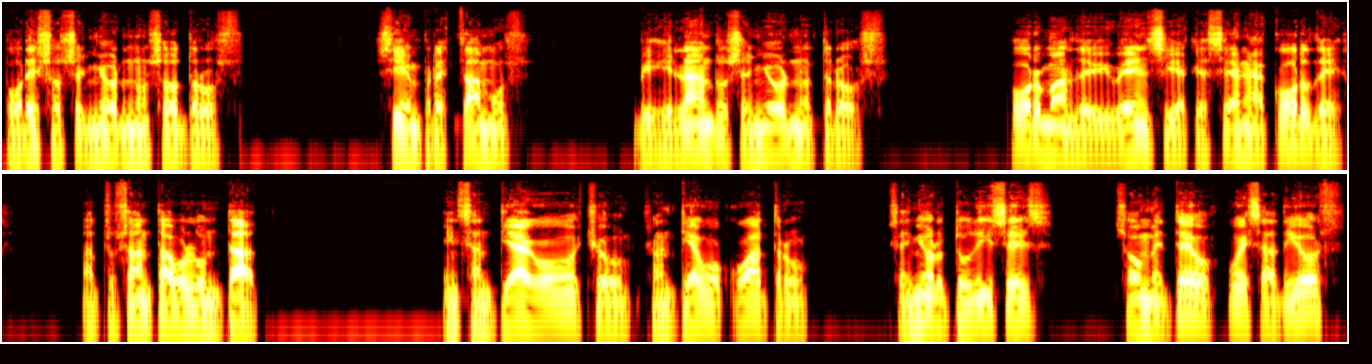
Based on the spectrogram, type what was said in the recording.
Por eso, Señor, nosotros siempre estamos vigilando, Señor, nuestras formas de vivencia que sean acordes a tu santa voluntad. En Santiago 8, Santiago 4, Señor, tú dices, someteos pues a Dios,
